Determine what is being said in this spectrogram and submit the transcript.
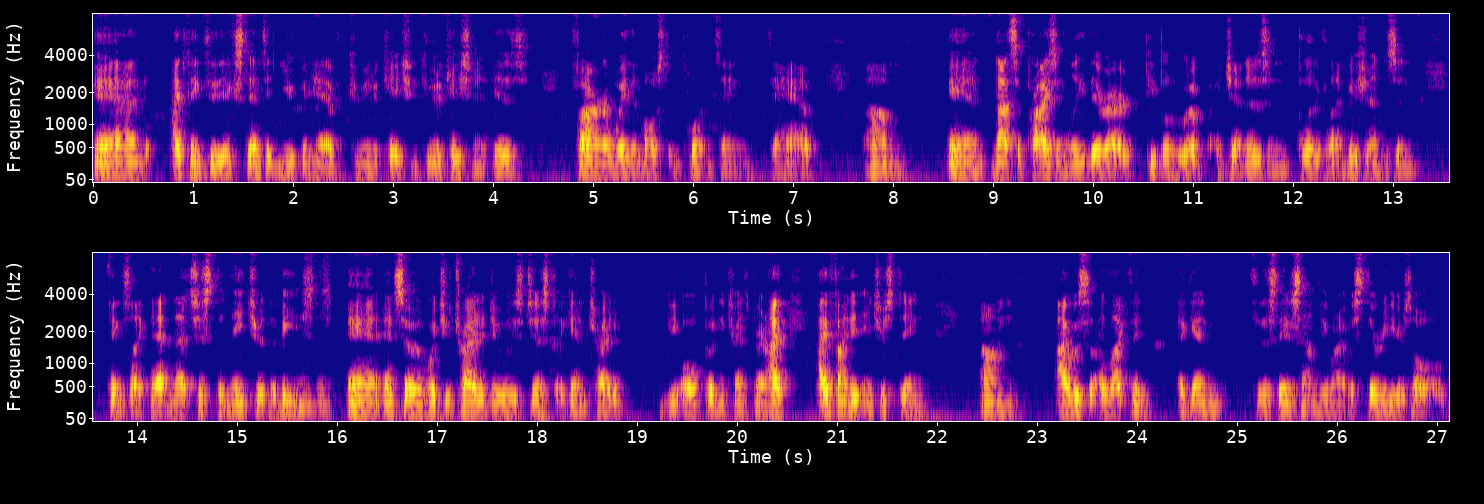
And I think to the extent that you can have communication, communication is far and away the most important thing to have. Um, and not surprisingly, there are people who have agendas and political ambitions and things like that. And that's just the nature of the beast. Mm-hmm. And, and so what you try to do is just, again, try to be open and transparent. I, I find it interesting. Um, I was elected, again, to the state assembly when I was 30 years old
